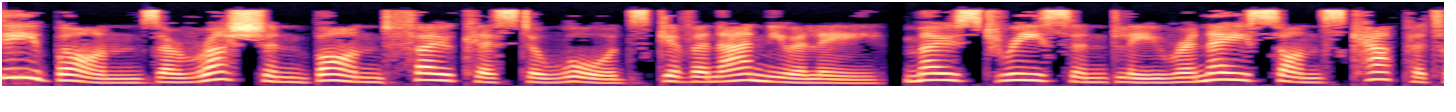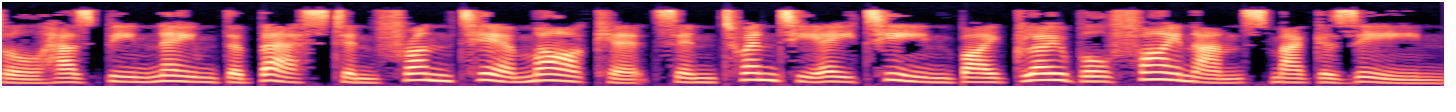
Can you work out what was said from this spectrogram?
Cbonds are Russian bond-focused awards given annually. Most recently Renaissance Capital has been named the best in frontier markets in 2018 by Global Finance magazine.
